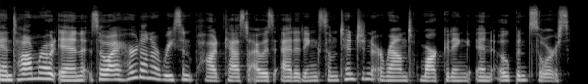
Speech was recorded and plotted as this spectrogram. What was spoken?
And Tom wrote in, so I heard on a recent podcast I was editing some tension around marketing and open source,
